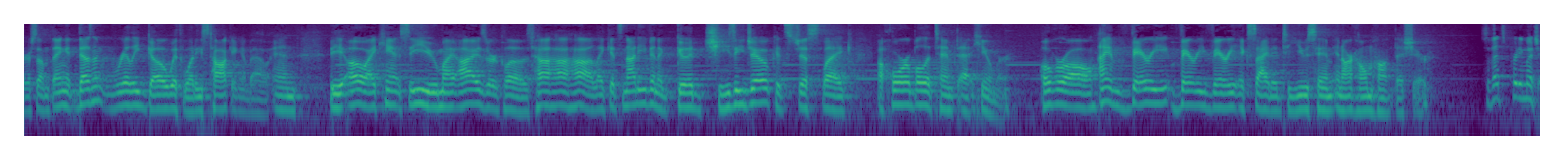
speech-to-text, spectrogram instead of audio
or something. It doesn't really go with what he's talking about. And the, oh, I can't see you, my eyes are closed, ha ha ha. Like it's not even a good cheesy joke, it's just like a horrible attempt at humor. Overall, I am very, very, very excited to use him in our home haunt this year. So that's pretty much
